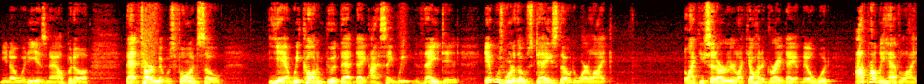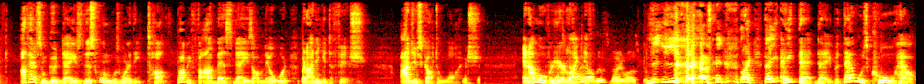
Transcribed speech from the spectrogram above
you know what he is now. But uh, that tournament was fun. So yeah, we caught him good that day. I say we, they did. It was one of those days though to where like, like you said earlier, like y'all had a great day at Millwood. I probably have like I've had some good days. This one was one of the top, probably five best days on Millwood, but I didn't get to fish. I just got to watch. And I'm over here like how this day was yeah, like they ate that day, but that was cool how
